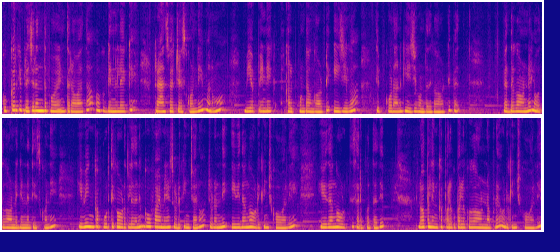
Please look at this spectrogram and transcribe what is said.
కుక్కర్కి ప్రెషర్ అంతా పోయిన తర్వాత ఒక గిన్నెలోకి ట్రాన్స్ఫర్ చేసుకోండి. మనము బియ్యం పిండి కలుపుకుంటాం కాబట్టి ఈజీగా తిప్పుకోవడానికి ఈజీగా ఉంటుంది కాబట్టి పెద్దగా ఉండే లోతుగా ఉండే గిన్నె తీసుకొని ఇవి ఇంకా పూర్తిగా ఉడకలేదని ఇంకో ఫైవ్ మినిట్స్ ఉడికించాను. చూడండి ఈ విధంగా ఉడికించుకోవాలి. ఈ విధంగా ఉడికితే సరిపోతుంది. లోపల ఇంకా పలుకు పలుకుగా ఉన్నప్పుడే ఉడికించుకోవాలి.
